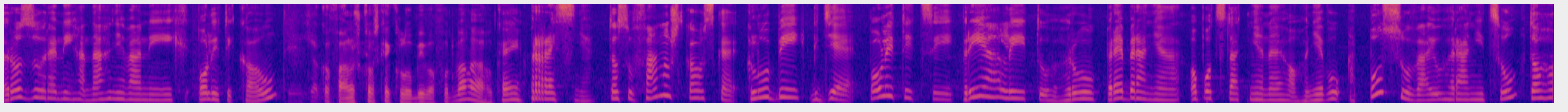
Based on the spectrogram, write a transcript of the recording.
rozúrených a nahnevaných politikov. Ako fanúškovské kluby vo futbale a hokej? Presne. To sú fanúškovské kluby, kde politici prijali tú hru prebrania opodstatneného hnevu a posúvajú hranicu toho,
